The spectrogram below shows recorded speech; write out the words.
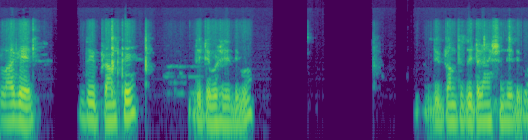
প্লাগের দুই প্রান্তে দুইটা বসিয়ে দিব। দুই প্রান্তে দুইটা কানেকশন দিয়ে দিব।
